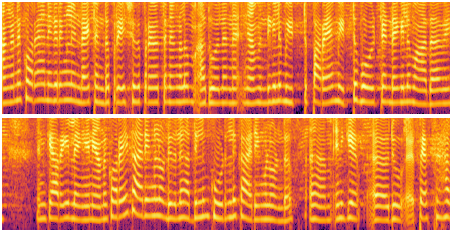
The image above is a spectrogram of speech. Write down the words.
അങ്ങനെ കുറേ അനുഗ്രഹങ്ങൾ ഉണ്ടായിട്ടുണ്ട്. പ്രേക്ഷിത പ്രവർത്തനങ്ങളും അതുപോലെ തന്നെ ഞാൻ എന്തെങ്കിലും വിട്ട് പറയാൻ വിട്ടു പോയിട്ടുണ്ടെങ്കിൽ മാതാവേ എനിക്കറിയില്ല എങ്ങനെയാണ് കുറേ കാര്യങ്ങളുണ്ട്. ഇതിൽ അതിലും കൂടുതൽ കാര്യങ്ങളുണ്ട്. എനിക്ക് ഒരു പെസഹ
